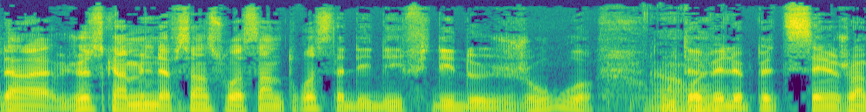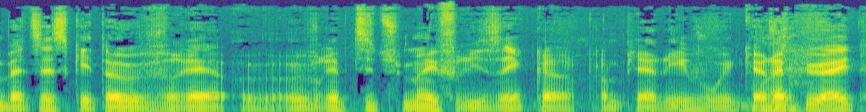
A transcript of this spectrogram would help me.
Dans- jusqu'en 1963, c'était des défilés de jour où tu avais le petit Saint-Jean-Baptiste qui était un vrai, un vrai petit humain frisé, que- comme Pierre-Yves, oui, qui aurait pu être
